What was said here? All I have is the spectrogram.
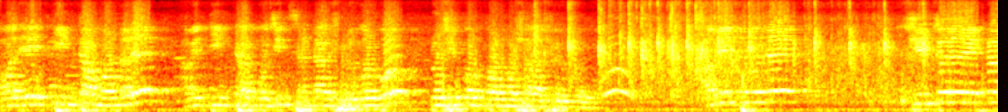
আমাদের এই তিনটা মন্ডলে আমি তিনটা কোচিং সেন্টার শুরু করব, প্রশিক্ষণ কর্মশালা শুরু করব। আমি তোমাদের শিলচরের একটা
